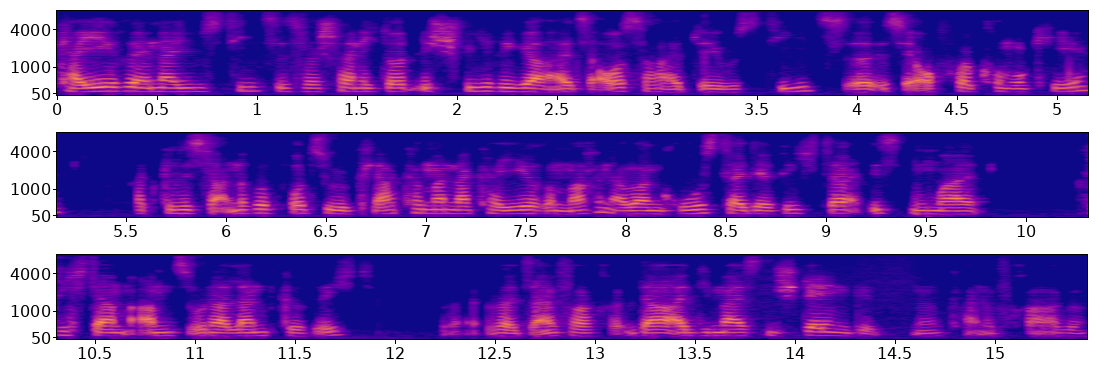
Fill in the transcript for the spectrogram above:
Karriere in der Justiz ist wahrscheinlich deutlich schwieriger als außerhalb der Justiz. Äh, ist ja auch vollkommen okay. Hat gewisse andere Vorzüge. Klar kann man da Karriere machen, aber ein Großteil der Richter ist nun mal Richter am Amts- oder Landgericht, weil es einfach da die meisten Stellen gibt, ne? keine Frage.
